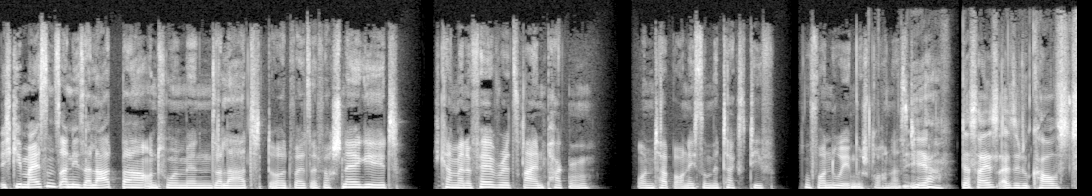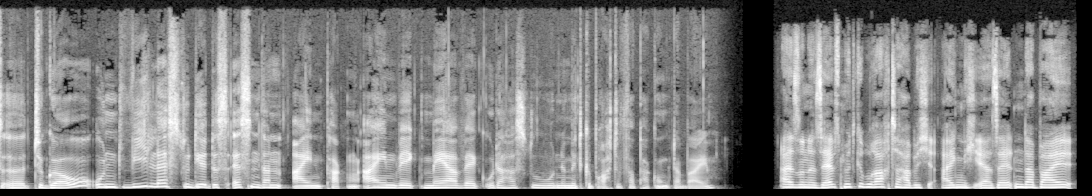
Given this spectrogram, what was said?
Ich gehe meistens an die Salatbar und hole mir einen Salat dort, weil es einfach schnell geht. Ich kann meine Favorites reinpacken und habe auch nicht so Mittagstief wovon du eben gesprochen hast. Ja, das heißt also, du kaufst äh, to go und wie lässt du dir das Essen dann einpacken? Einweg, Mehrweg oder hast du eine mitgebrachte Verpackung dabei? Also eine selbst mitgebrachte habe ich eigentlich eher selten dabei.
